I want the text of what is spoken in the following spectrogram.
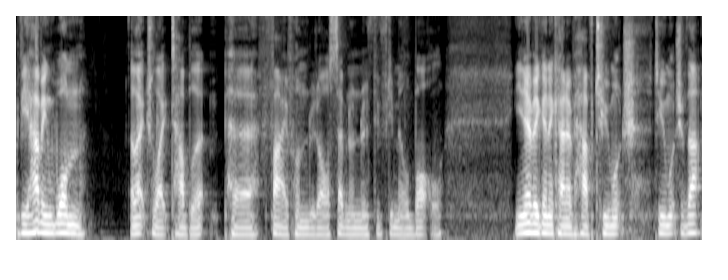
if you're having one electrolyte tablet per 500 or 750 ml bottle, you're never going to kind of have too much too much of that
